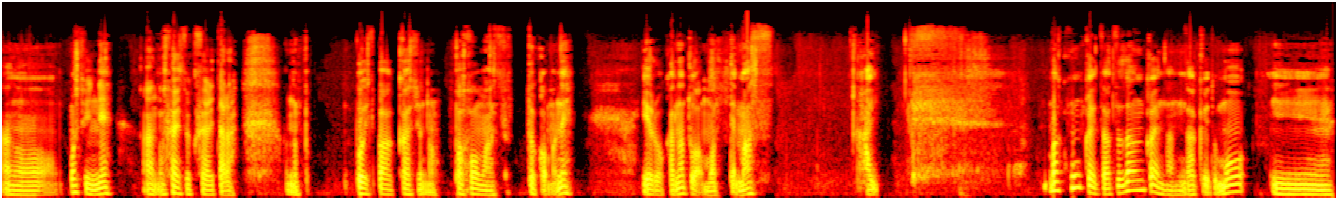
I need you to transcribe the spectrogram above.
あのーもしね、あの、催促されたら、あの、ボイスパーカッションのパフォーマンスとかもね、やろうかなとは思ってます。はい。まあ、今回雑談会なんだけども、えー、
